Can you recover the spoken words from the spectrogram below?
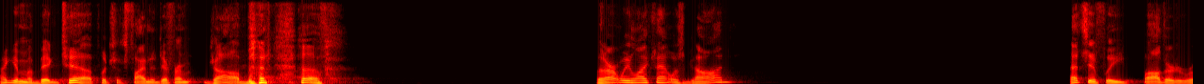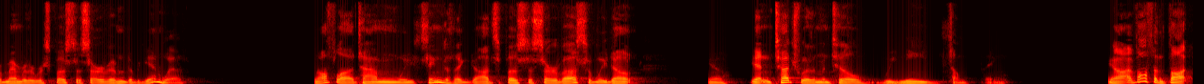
I give him a big tip, which is find a different job. But, uh, but aren't we like that with God? That's if we bother to remember that we're supposed to serve Him to begin with. An awful lot of time we seem to think God's supposed to serve us and we don't, you know, get in touch with Him until we need something. You know, I've often thought,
